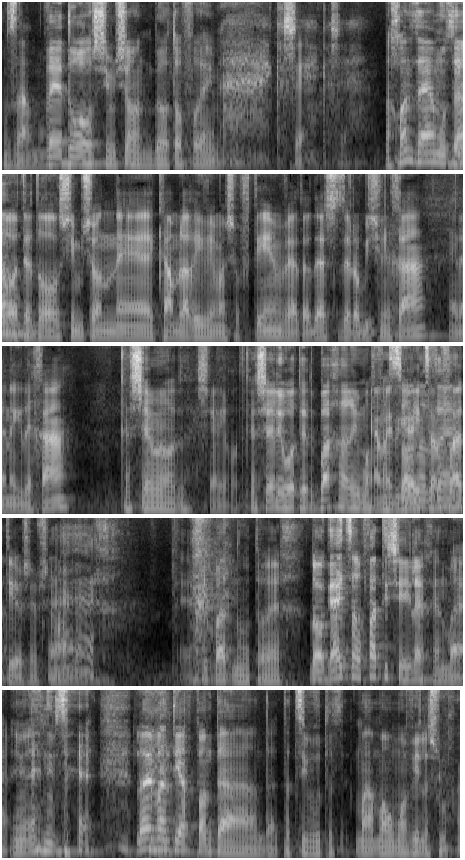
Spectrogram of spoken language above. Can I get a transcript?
מוזר מאוד. ואת דרור שמשון באותו פריים. אה, קשה, קשה. נכון? זה היה מוזר? לראות את דרור שמשון אה, קם לריב עם השופטים, ואתה יודע שזה לא בשבילך, אלא נגדך, קשה מאוד. קשה לראות את זה. קשה לראות את בכר עם גם את הפאסון גיא הזה. צרפתי יושב שם. איך? איך איבדנו אותו, איך? לא, גיא צרפתי שילך, אין בעיה. אין עם זה... לא הבנתי אף פעם את הציוות הזה, מה מה הוא מביא לשולחן.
